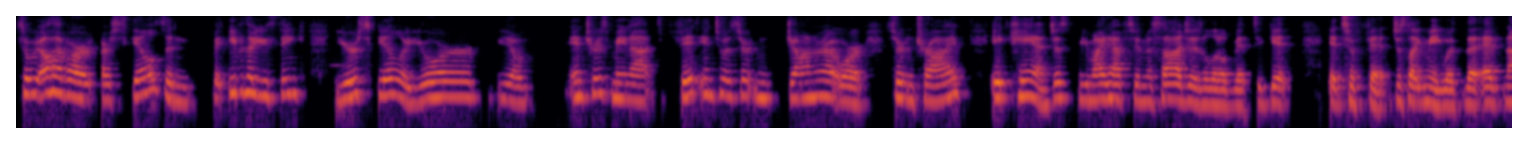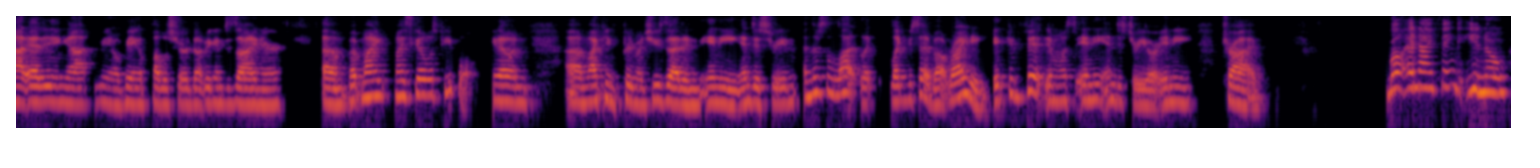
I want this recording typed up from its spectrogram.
so we all have our our skills, and but even though you think your skill or your you know interest may not fit into a certain genre or certain tribe it can. Just you might have to massage it a little bit to get it to fit just like me with the ed, not editing not you know being a publisher not being a designer. Um, but my my skill was people you know and um, i can pretty much use that in any industry. And, and there's a lot like like you said about writing. It can fit in almost any industry or any tribe Well, and I think, you know,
